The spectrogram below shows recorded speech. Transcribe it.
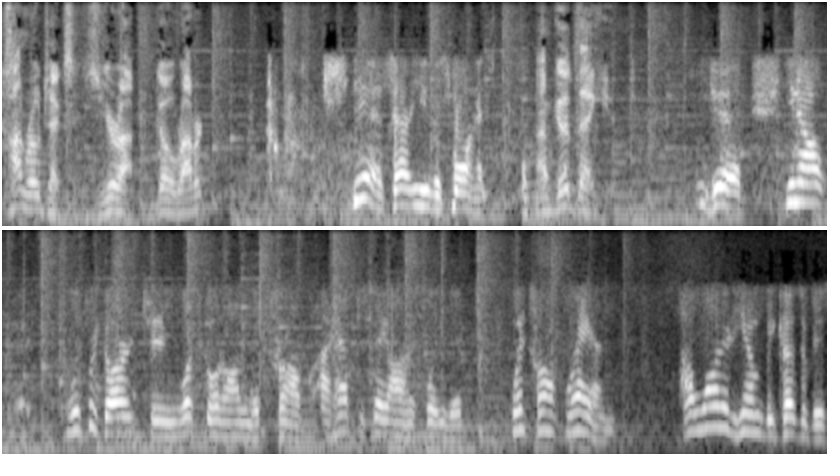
Conroe, Texas. You're up. Go, Robert. Yes, how are you this morning? I'm good, thank you. Good. You know, with regard to what's going on with Trump, I have to say honestly that when Trump ran, I wanted him because of his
